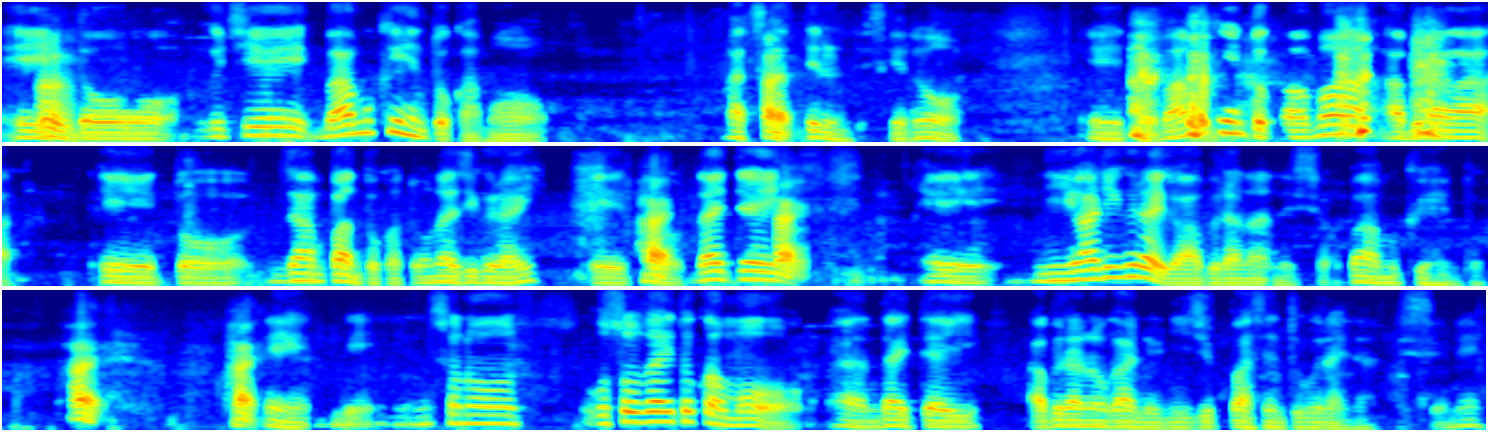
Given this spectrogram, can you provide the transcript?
えっ、と、うち、バームクーヘンとかも扱ってるんですけど、えっ、と、バームクーヘンとかは 油が、えっと、残飯とかと同じぐらい、えっ、と、はい大体、はいえー2割ぐらいが油なんですよ、バームクーヘンとか。はい。はい。えーで、その、お惣菜とかも、あ大体油の含量20%ぐらいなんですよね。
